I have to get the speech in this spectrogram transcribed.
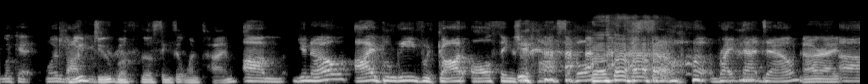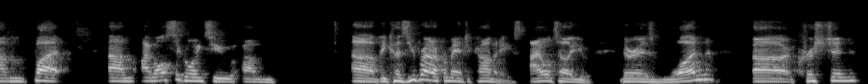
look at William Can you do career. both of those things at one time? Um, you know, I believe with God all things are possible. so write that down. All right. Um, but um, I'm also going to um, uh, because you brought up romantic comedies. I will tell you there is one uh, Christian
